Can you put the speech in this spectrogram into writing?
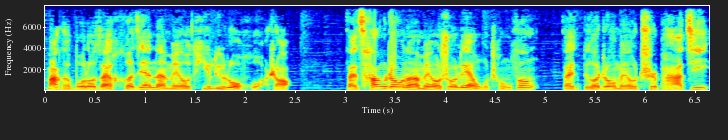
马可波罗在河间呢，没有提驴肉火烧；在沧州呢，没有说练武成风；在德州没有吃扒鸡；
